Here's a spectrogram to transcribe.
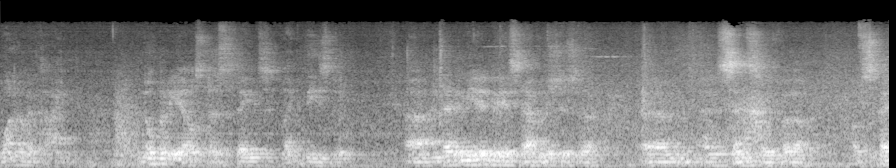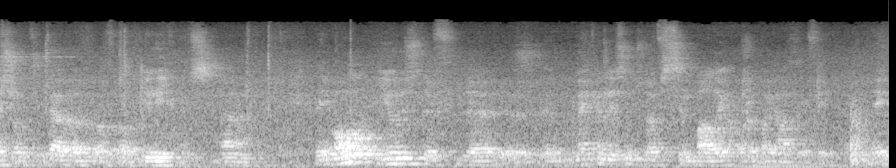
one of a kind. Nobody else does things like these do. Uh, and that immediately establishes a, um, a sense of, uh, of special, of, of, of uniqueness. Uh, they all use the, the, the, mechanisms of symbolic autobiography. They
